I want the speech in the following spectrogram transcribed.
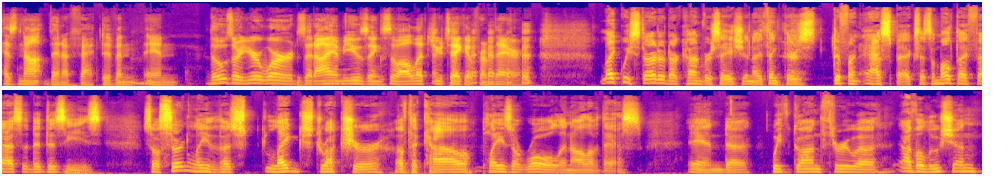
has not been effective. And, mm-hmm. and those are your words that I am using, so I'll let you take it from there. like we started our conversation, I think there's different aspects. It's a multifaceted disease. So certainly the leg structure of the cow plays a role in all of this. And uh, we've gone through uh, evolution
